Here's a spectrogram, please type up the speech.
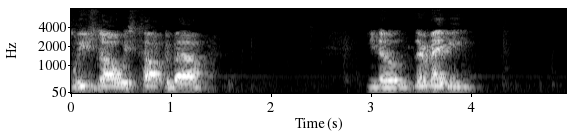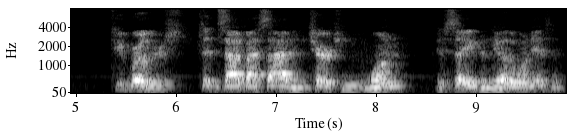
we used to always talk about. You know, there may be two brothers sitting side by side in the church, and one is saved and the other one isn't.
